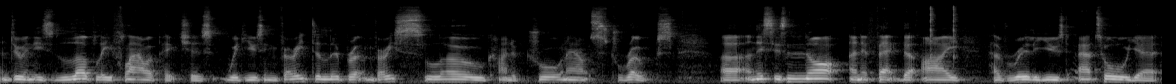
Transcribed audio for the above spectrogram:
and doing these lovely flower pictures with using very deliberate and very slow kind of drawn out strokes. Uh, and this is not an effect that I have really used at all yet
